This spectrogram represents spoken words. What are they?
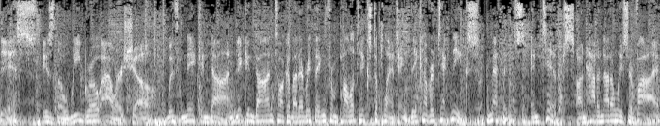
This is the We Grow Our Show with Nick and Don. Nick and Don talk about everything from politics to planting. They cover techniques, methods, and tips on how to not only survive,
